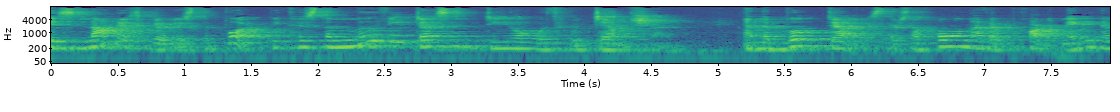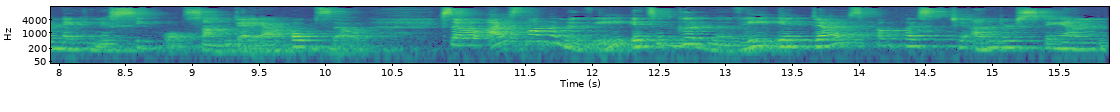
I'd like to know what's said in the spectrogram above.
is not as good as the book because the movie doesn't deal with redemption. And the book does. There's a whole nother part. Maybe they're making a sequel someday. I hope so. So I saw the movie. It's a good movie. It does help us to understand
